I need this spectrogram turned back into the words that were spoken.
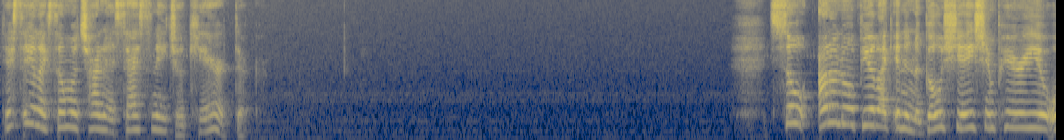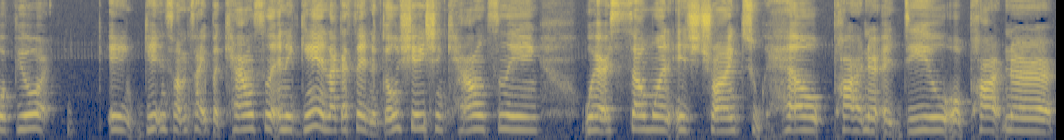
they're saying like someone trying to assassinate your character. So I don't know if you're like in a negotiation period or if you're in getting some type of counseling. And again, like I said, negotiation counseling where someone is trying to help partner a deal or partner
